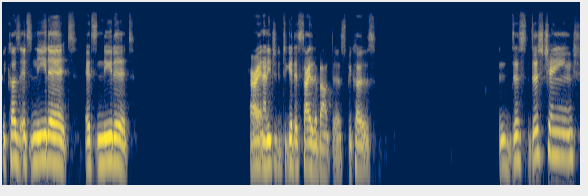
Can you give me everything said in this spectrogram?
Because it's needed. It's needed. All right, and I need you to get excited about this because this this change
